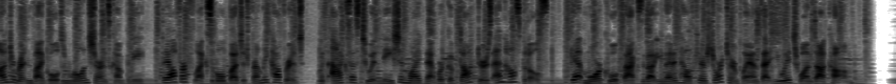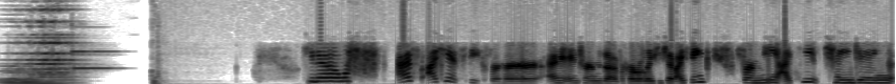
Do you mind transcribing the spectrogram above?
Underwritten by Golden Rule Insurance Company, they offer flexible, budget friendly coverage with access to a nationwide network of doctors and hospitals. Get more cool facts about United Healthcare short term plans at uh1.com. You know, I, I can't speak for her in terms of her relationship. I think for me, I keep changing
